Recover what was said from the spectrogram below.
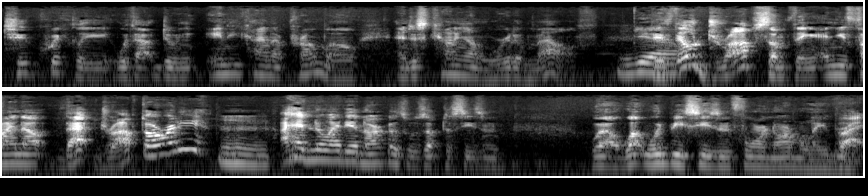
too quickly without doing any kind of promo and just counting on word of mouth. Yeah. Because they'll drop something and you find out that dropped already. Mhm. I had no idea Narcos was up to season. Well, what would be season four normally, but Right,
